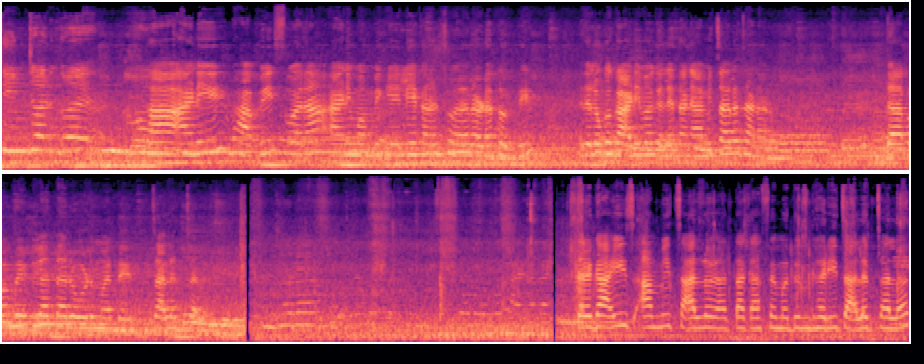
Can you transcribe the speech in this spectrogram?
तीन जण गए हा आणि भाभी स्वरा आणि मम्मी गेली आहे कारण स्वरा रडत होती. ते लोक गाडीवर गेलेत आणि आम्ही चालत जाणार आहोत. तर आपण भेटूया आता रोडमध्ये चालत चालत. तर गाईज आम्ही चाललोय आता कॅफेमधून घरी चालत चालत.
